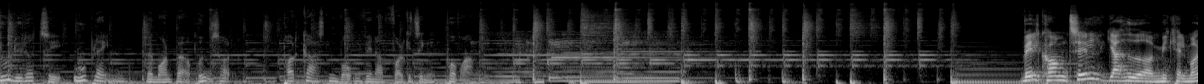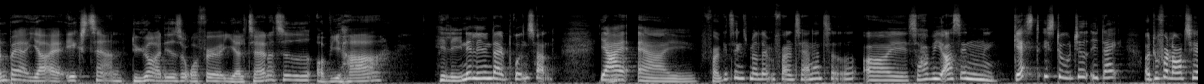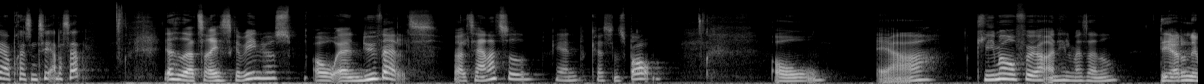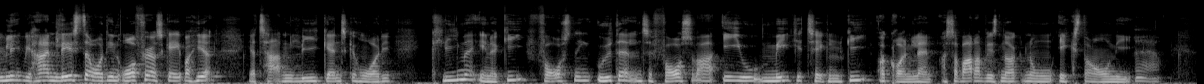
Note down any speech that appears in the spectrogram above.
Du lytter til Ugeplanen med Monberg og Brydensholt, podcasten, hvor vi vender Folketinget på vrangen. Velkommen til. Jeg hedder Michael Monberg. Jeg er ekstern dyrerettighedsordfører i Alternativet, og vi har... Helene Lillendal Brydensholt. Jeg er øh, folketingsmedlem for Alternativet, og øh, så har vi også en gæst i studiet i dag, og du får lov til at præsentere dig selv. Jeg hedder Therese Scavenius og er nyvalgt for Alternativet herinde på Christiansborg, og er klimaoverfører og en hel masse andet. Det er du nemlig. Vi har en liste over dine ordførerskaber her. Jeg tager den lige ganske hurtigt. Klima, energi, forskning, uddannelse, forsvar, EU, medieteknologi og Grønland. Og så var der vist nok nogle ekstra oveni. Ja.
